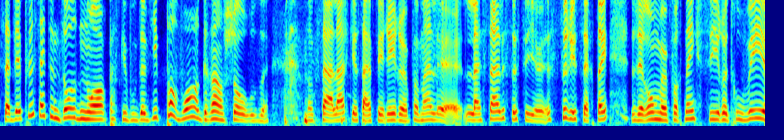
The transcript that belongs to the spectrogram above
ça devait plus être une zone noire parce que vous deviez pas voir grand-chose. Donc, ça a l'air que ça a fait rire euh, pas mal euh, la salle, ça, c'est euh, sûr et certain. Jérôme Fortin qui s'est retrouvé,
